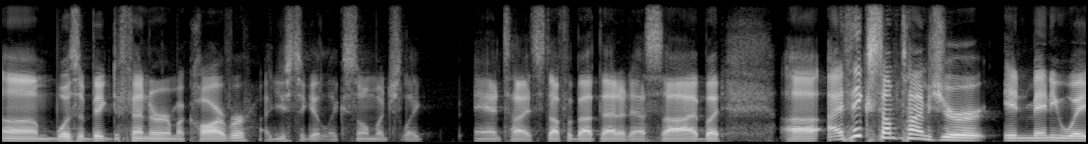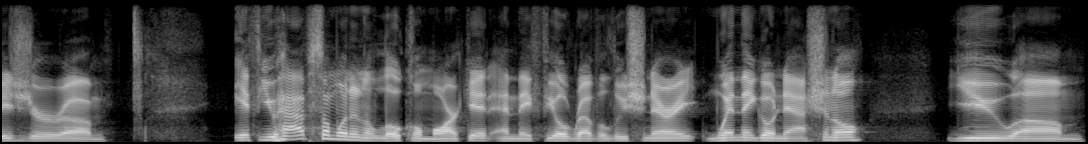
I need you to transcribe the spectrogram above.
um, was a big defender of McCarver. I used to get like so much like anti stuff about that at SI. But uh, I think sometimes you're, in many ways, you're. Um, if you have someone in a local market and they feel revolutionary when they go national, you um,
